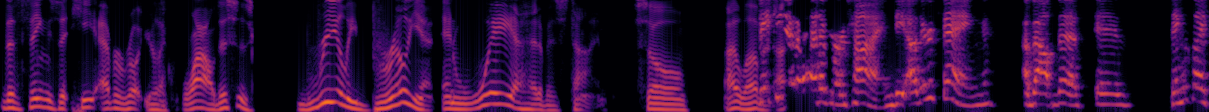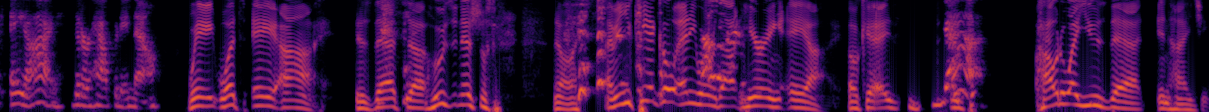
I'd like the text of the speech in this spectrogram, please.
the things that he ever wrote, you're like, wow, this is really brilliant and way ahead of his time. So I love Speaking it. Speaking of ahead of our time, the other thing about this is things like AI that are happening now. Wait, what's AI? Is that uh, whose initials? No, I mean, you can't go anywhere without hearing AI. Okay. Yeah. t- How do I use that in hygiene?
